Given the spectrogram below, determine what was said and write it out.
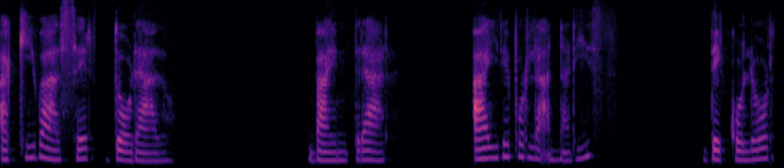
aquí va a ser dorado. Va a entrar aire por la nariz de color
